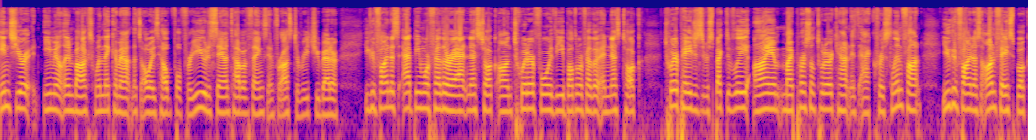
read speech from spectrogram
into your email inbox when they come out. That's always helpful for you to stay on top of things and for us to reach you better. You can find us at Be More Feather or at Nest Talk on Twitter for the Baltimore Feather and Nest Talk Twitter pages respectively. I am my personal Twitter account is at Chris Linfont. You can find us on Facebook.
